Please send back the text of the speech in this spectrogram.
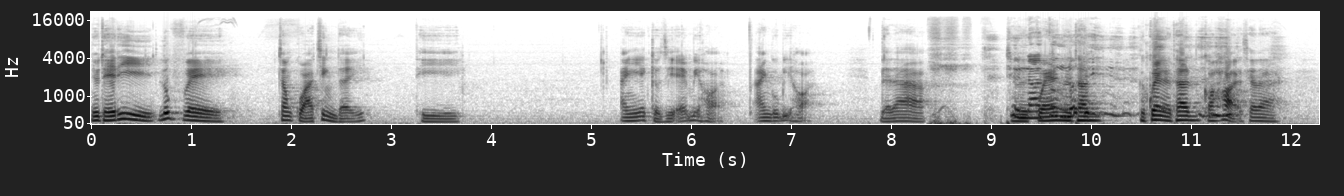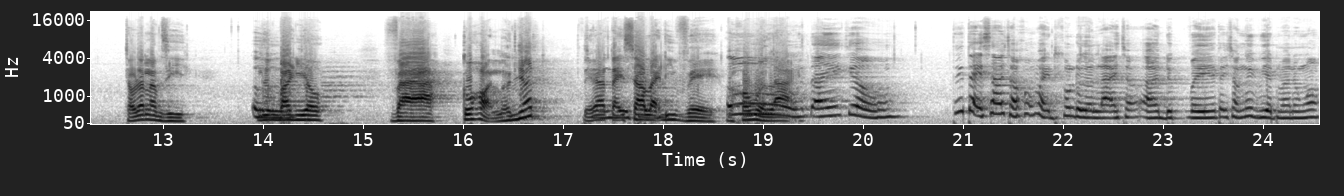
Nếu thế thì lúc về trong quá trình đấy thì anh nghĩ kiểu gì em bị hỏi, anh cũng bị hỏi. Đấy là Thử người nói quen người thân, người quen người thân có hỏi xem là cháu đang làm gì, Ừ. lương bao nhiêu và câu hỏi lớn nhất đấy là tại sao lại đi về mà không ở Ừ, lại. đấy kiểu thế tại sao cháu không phải không được ở lại cháu à, được về tại cháu người việt mà đúng không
